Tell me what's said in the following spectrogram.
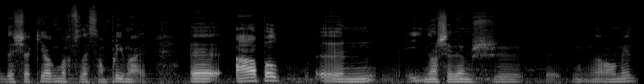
deixa aqui alguma reflexão. Primeiro, uh, a Apple, uh, e nós sabemos uh, normalmente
